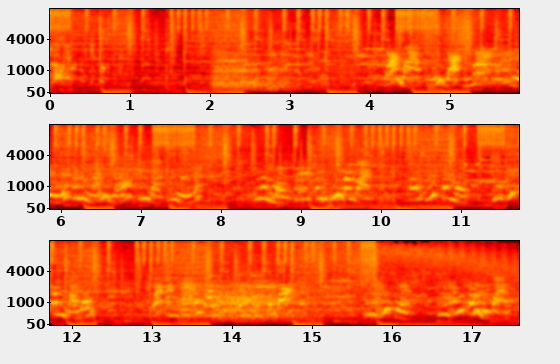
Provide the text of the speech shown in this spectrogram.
đi bộ mọi người tiếp tục đó là những giọt nước người nữ thân nhãn dễ xinh đẹp của người đó luôn lời ca không khí ban đàn không khí cây mềm nhưng quyết tâm lại lấy các anh đã thấy anh anh đi tới đó khi khí trường khi hứng tới người đại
